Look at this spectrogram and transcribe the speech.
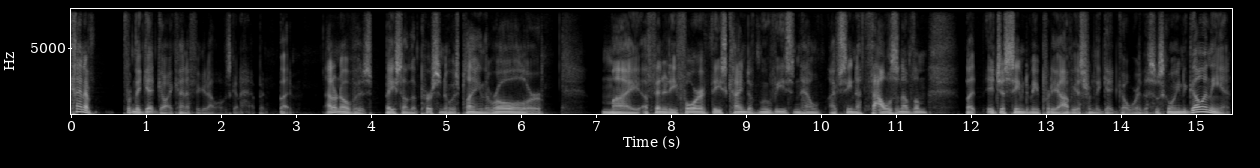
kind of from the get go, I kind of figured out what was going to happen. But I don't know if it was based on the person who was playing the role or my affinity for these kind of movies and how I've seen a thousand of them. But it just seemed to me pretty obvious from the get go where this was going to go in the end.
